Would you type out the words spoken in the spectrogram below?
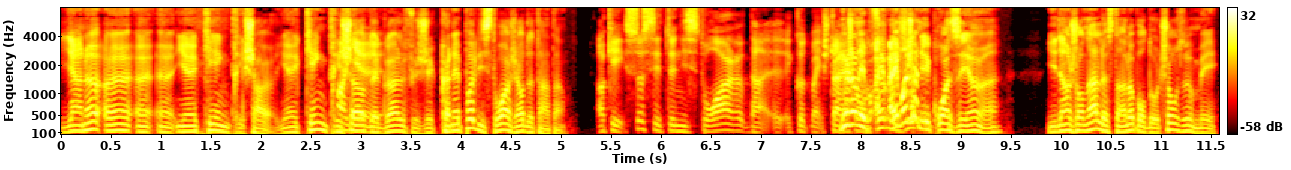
il y en a un, un- un- il y a un king tricheur. Il y a un king tricheur Ah, a- de golf. Je connais pas l'histoire, j'ai hâte de t'entendre. OK, ça, c'est une histoire. Dans... Écoute, ben, je te Moi, j'en ai, raconte ça, hey, mais moi, j'en ai croisé un. Hein. Il est dans le journal de ce temps-là pour d'autres choses, là, mais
